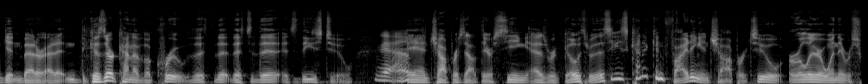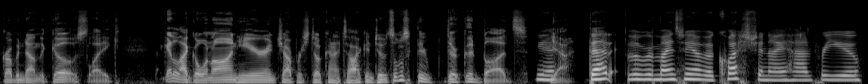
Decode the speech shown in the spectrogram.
getting better at it, and because they're kind of a crew. This, this, the, it's these two, Yeah. and Chopper's out there seeing Ezra go through this, and he's kind of confiding in Chopper too. Earlier when they were scrubbing down the ghost, like I got a lot going on here, and Chopper's still kind of talking to him. It's almost like they're they're good buds. Yeah. yeah. That reminds me of a question I had for you.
